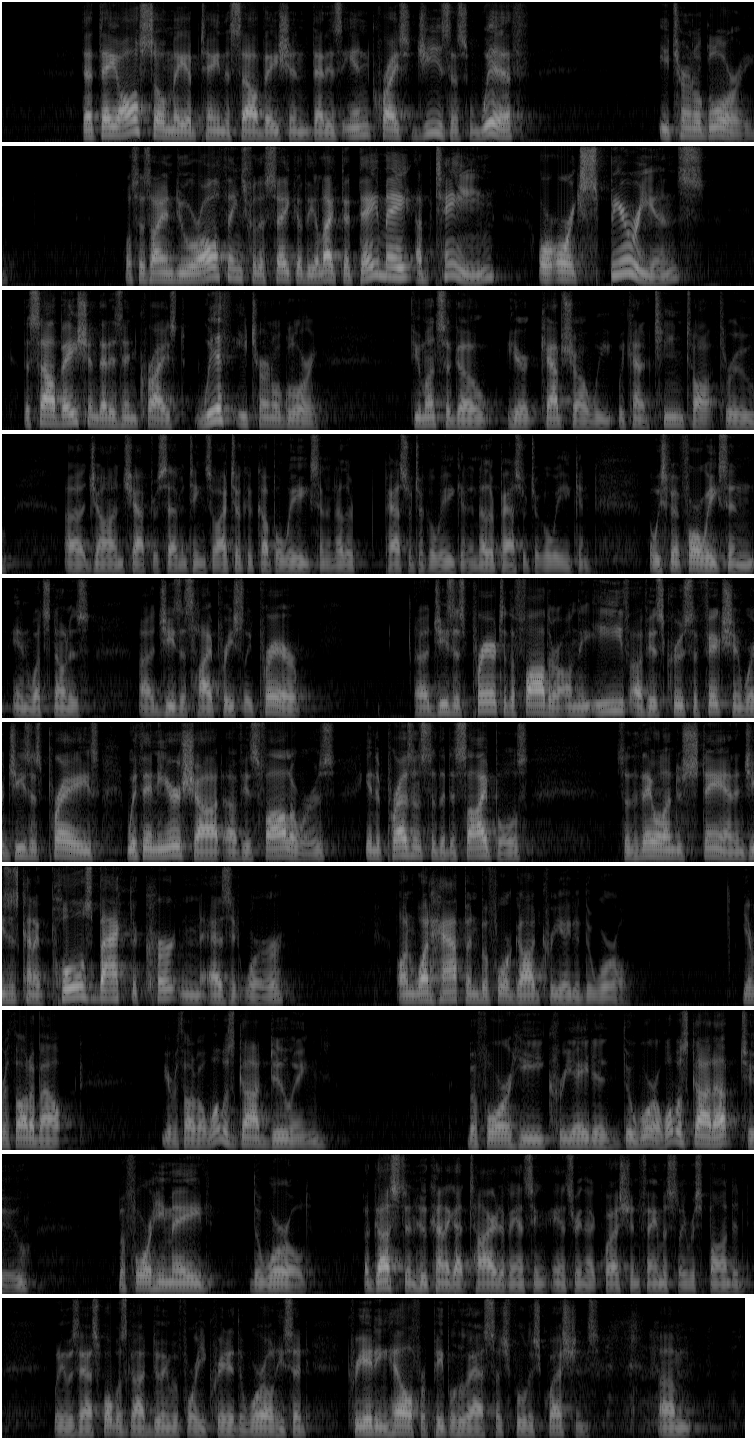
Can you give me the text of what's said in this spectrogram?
that they also may obtain the salvation that is in Christ Jesus with eternal glory. Paul says, I endure all things for the sake of the elect, that they may obtain or, or experience the salvation that is in Christ with eternal glory. A few months ago here at Cabshaw, we, we kind of team taught through uh, John chapter 17. So I took a couple weeks, and another pastor took a week, and another pastor took a week. And we spent four weeks in, in what's known as uh, Jesus' high priestly prayer uh, Jesus' prayer to the Father on the eve of his crucifixion, where Jesus prays within earshot of his followers in the presence of the disciples so that they will understand. And Jesus kind of pulls back the curtain, as it were, on what happened before God created the world. You ever thought about you ever thought about what was God doing before he created the world? What was God up to before he made the world? Augustine, who kind of got tired of answering, answering that question, famously responded when he was asked, What was God doing before he created the world? He said, Creating hell for people who ask such foolish questions. Um,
